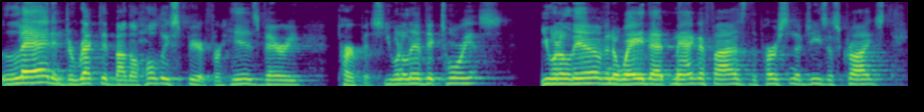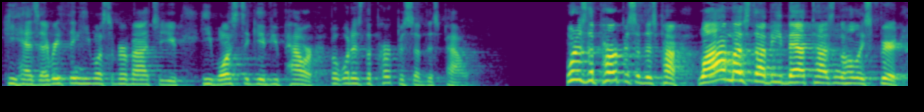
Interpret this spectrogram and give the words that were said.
led and directed by the Holy Spirit for His very purpose. You want to live victorious? You want to live in a way that magnifies the person of Jesus Christ? He has everything He wants to provide to you. He wants to give you power. But what is the purpose of this power? What is the purpose of this power? Why must I be baptized in the Holy Spirit?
